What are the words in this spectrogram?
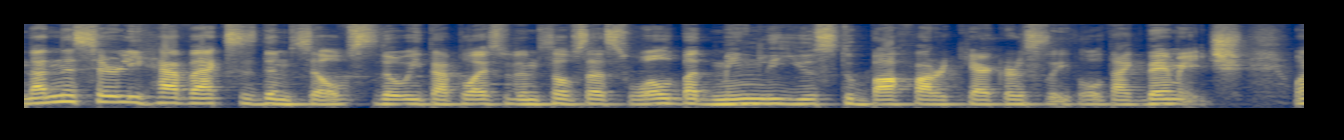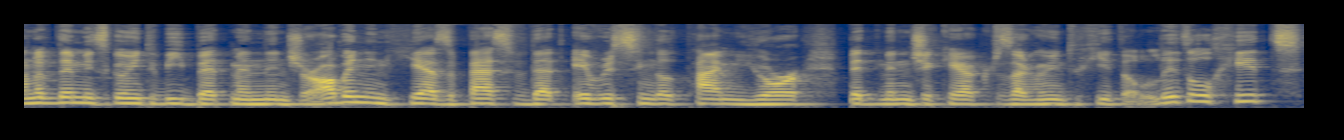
not necessarily have access themselves, though it applies to themselves as well, but mainly used to buff our characters' lethal attack damage. One of them is going to be Batman Ninja Robin, and he has a passive that every single time your Batman Ninja characters are going to hit a lethal hit,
